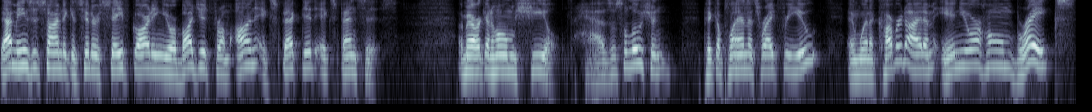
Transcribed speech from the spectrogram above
That means it's time to consider safeguarding your budget from unexpected expenses. American Home Shield has a solution. Pick a plan that's right for you, and when a covered item in your home breaks,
